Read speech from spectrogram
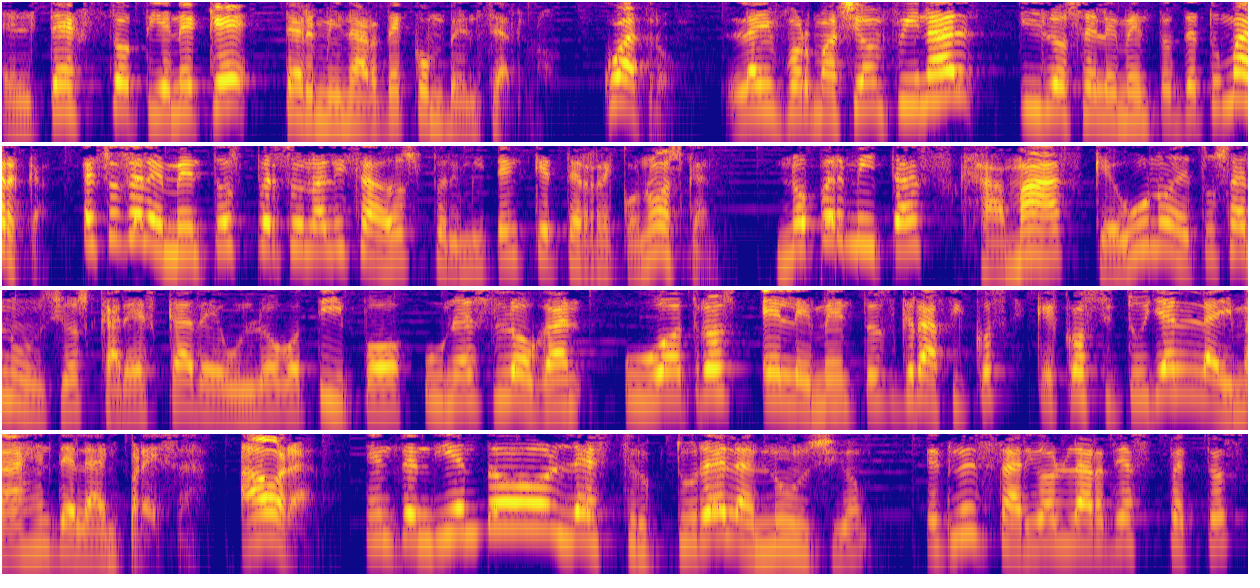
el texto tiene que terminar de convencerlo. 4. La información final y los elementos de tu marca. Estos elementos personalizados permiten que te reconozcan. No permitas jamás que uno de tus anuncios carezca de un logotipo, un eslogan u otros elementos gráficos que constituyan la imagen de la empresa. Ahora, entendiendo la estructura del anuncio, es necesario hablar de aspectos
